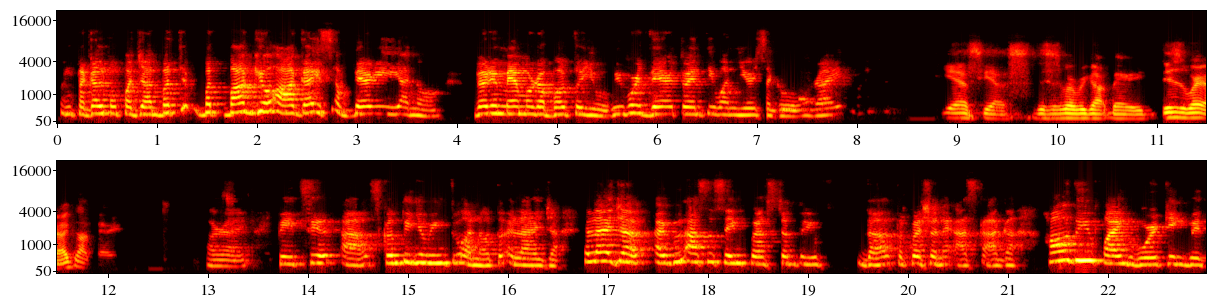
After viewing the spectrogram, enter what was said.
Ang tagal mo pa dyan. But, but Baguio Aga is a very, ano, very memorable to you? We were there 21 years ago, right? Yes, yes. This is where we got married. This is where I got married. All right. Wait, si- uh, continuing to ano to Elijah. Elijah, I will ask the same question to you. The, the question I asked Aga. How do you find working with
